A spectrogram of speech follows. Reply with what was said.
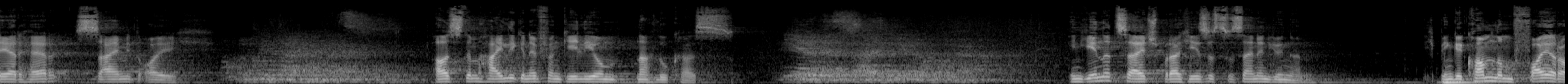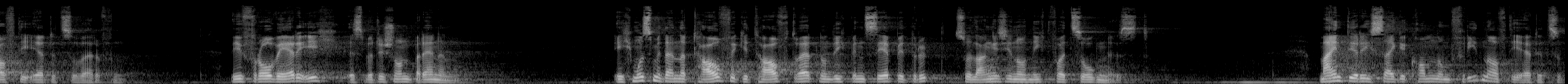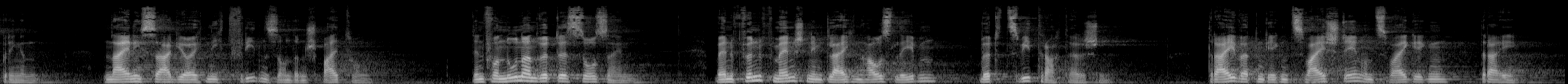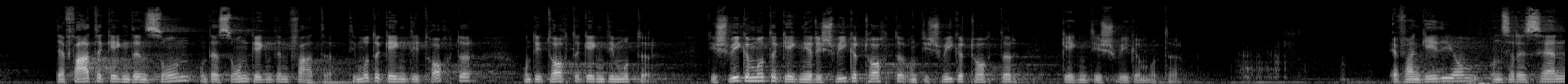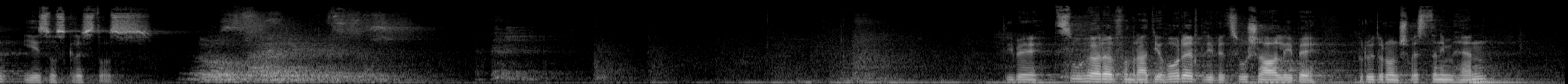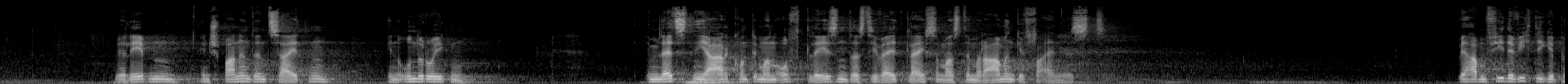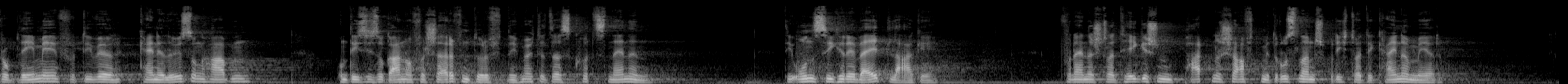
Der Herr sei mit euch. Aus dem heiligen Evangelium nach Lukas. In jener Zeit sprach Jesus zu seinen Jüngern, ich bin gekommen, um Feuer auf die Erde zu werfen. Wie froh wäre ich, es würde schon brennen. Ich muss mit einer Taufe getauft werden und ich bin sehr bedrückt, solange sie noch nicht vollzogen ist. Meint ihr, ich sei gekommen, um Frieden auf die Erde zu bringen? Nein, ich sage euch nicht Frieden, sondern Spaltung. Denn von nun an wird es so sein. Wenn fünf Menschen im gleichen Haus leben, wird Zwietracht herrschen. Drei werden gegen zwei stehen und zwei gegen drei. Der Vater gegen den Sohn und der Sohn gegen den Vater. Die Mutter gegen die Tochter und die Tochter gegen die Mutter. Die Schwiegermutter gegen ihre Schwiegertochter und die Schwiegertochter gegen die Schwiegermutter. Evangelium unseres Herrn Jesus Christus. Liebe Zuhörer von Radio Horeb, liebe Zuschauer, liebe Brüder und Schwestern im Herrn. Wir leben in spannenden Zeiten, in unruhigen. Im letzten Jahr konnte man oft lesen, dass die Welt gleichsam aus dem Rahmen gefallen ist. Wir haben viele wichtige Probleme, für die wir keine Lösung haben und die sie sogar noch verschärfen dürften. Ich möchte das kurz nennen. Die unsichere Weltlage, von einer strategischen Partnerschaft mit Russland spricht heute keiner mehr.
